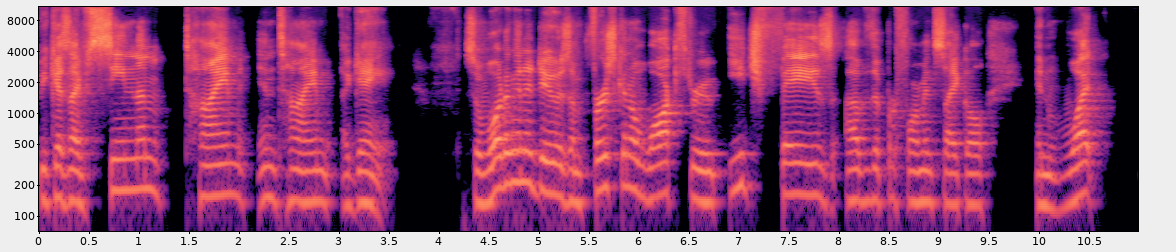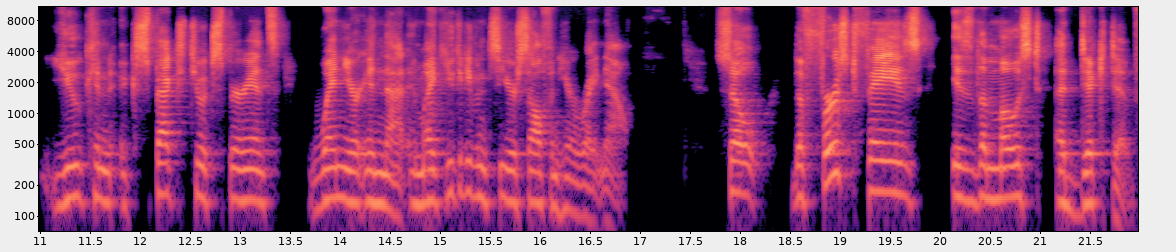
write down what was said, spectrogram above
because I've seen them time and time again. So, what I'm going to do is I'm first going to walk through each phase of the performance cycle and what you can expect to experience when you're in that. And Mike, you could even see yourself in here right now. So, the first phase is the most addictive.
